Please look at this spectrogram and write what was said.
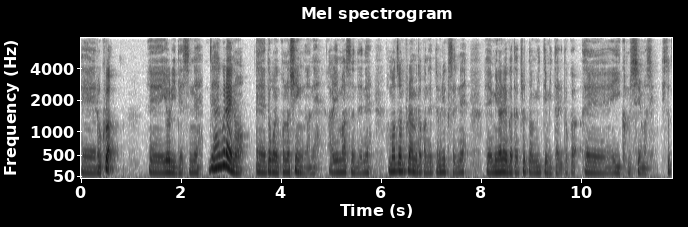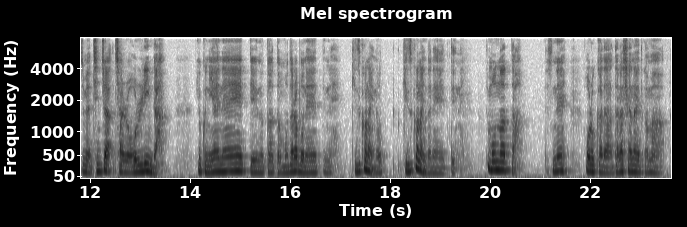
えー、6話、えー、よりですね、前半ぐらいの、えー、ところにこのシーンがね、ありますんでね、Amazon プライムとか Netflix でね、えー、見られる方ちょっと見てみたりとか、えー、いいかもしれません。一つ目は、チンチャチャルオルリンダ。よく似合いねっていうのと、あと、モダラボねってね、気づかないの？気づかないんだねってね。で、も女あったですね。愚かだ、だらしがないとか、まあ、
